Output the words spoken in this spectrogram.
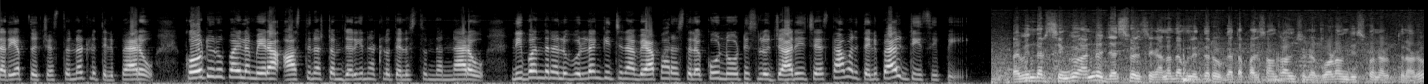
దర్యాప్తు చేస్తున్నట్లు తెలిపారు. కోటి రూపాయల మేర ఆస్తి నష్టం జరిగినట్లు తెలుస్తుందన్నారు. నిబంధనలు ఉల్లంఘించిన వ్యాపారస్తులకు నోటీసులు జారీ చేస్తామని తెలిపారు డీసీపీ. రవీందర్ సింగ్ అండ్ జస్వీల్ సింగ్ అన్నదమ్ములు ఇద్దరు గత పది సంవత్సరాల నుంచి గోడౌన్ తీసుకొని నడుపుతున్నారు.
